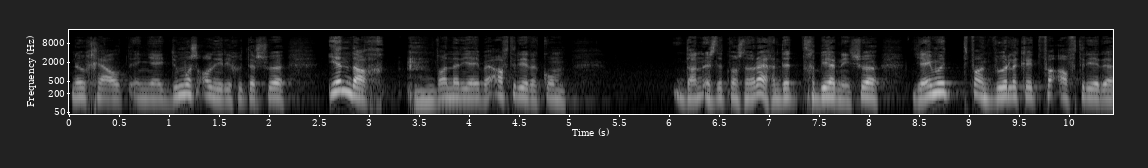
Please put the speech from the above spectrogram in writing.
nou geld en jy doen mos al hierdie goeder so eendag wanneer jy by aftrede kom dan is dit mos nou reg en dit gebeur nie. So jy moet verantwoordelikheid vir aftrede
